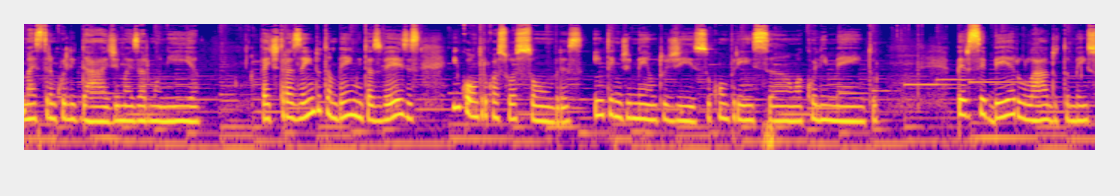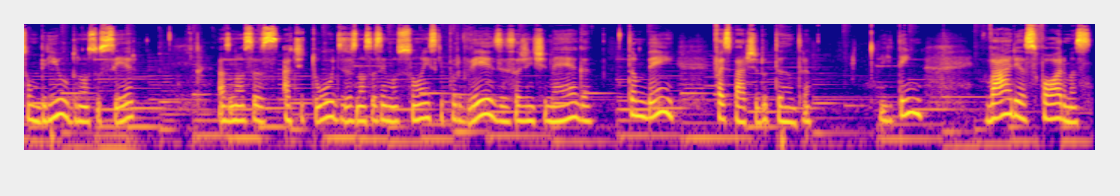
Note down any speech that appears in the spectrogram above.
mais tranquilidade, mais harmonia, vai te trazendo também muitas vezes encontro com as suas sombras, entendimento disso, compreensão, acolhimento, perceber o lado também sombrio do nosso ser, as nossas atitudes, as nossas emoções que por vezes a gente nega, também faz parte do Tantra. E tem várias formas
